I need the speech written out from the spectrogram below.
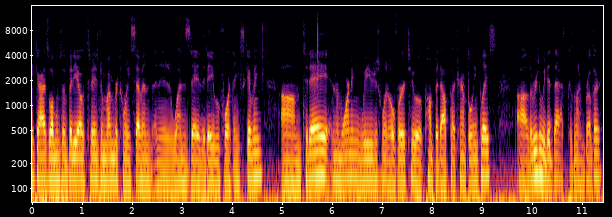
Hey guys, welcome to the video. Today is November 27th and it is Wednesday, the day before Thanksgiving. Um, today in the morning, we just went over to a Pump It Up, a trampoline place. Uh, the reason we did that is because my brother,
